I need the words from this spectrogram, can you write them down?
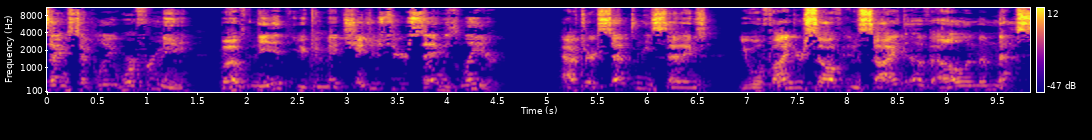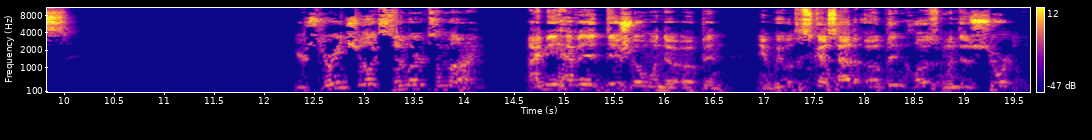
settings typically work for me, but if needed, you can make changes to your settings later. After accepting these settings, you will find yourself inside of LMMS. Your screen should look similar to mine. I may have an additional window open, and we will discuss how to open and close windows shortly.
